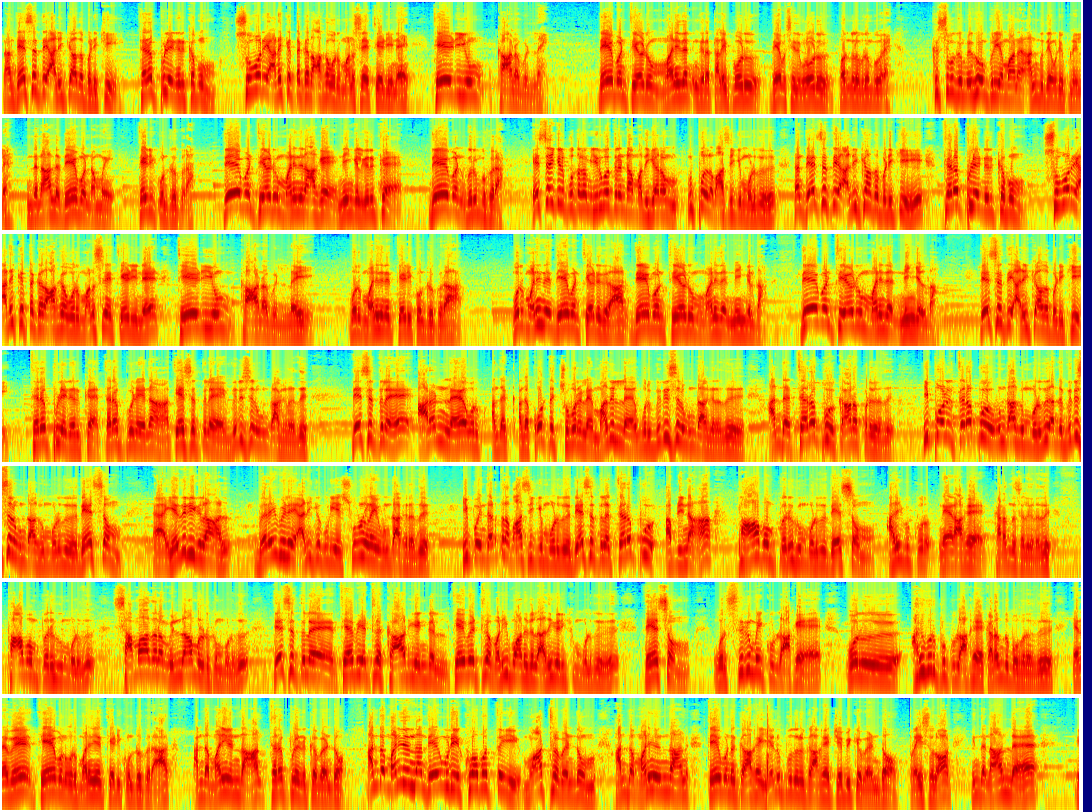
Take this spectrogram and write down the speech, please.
நான் தேசத்தை அழிக்காதபடிக்கு திறப்பிலே நிற்கவும் சுவரை அடைக்கத்தக்கதாக ஒரு மனுஷனை தேடினேன். தேடியும் காணவில்லை. தேவன் தேடும் மனிதன் என்கிற தலைப்போடு தேவ செய்திகளோடு பரிந்துள்ள விரும்புகிறேன். கிறிஸ்துவுக்கு மிகவும் பிரியமான அன்பு தேவனுடைய பிள்ளையில இந்த நாளில் தேவன் நம்மை தேடிக்கொண்டிருக்கிறார். தேவன் தேடும் மனிதனாக நீங்கள் இருக்க தேவன் விரும்புகிறார். எஸ்ஐக்கில் புத்தகம் இருபத்தி ரெண்டாம் அதிகாரம் முப்பதுல வாசிக்கும் பொழுது நான் தேசத்தை அழிக்காதபடிக்கு திறப்பிலே நிற்கவும் சுவரை அடைக்கத்தக்கதாக ஒரு மனுஷனை தேடினேன் தேடியும் காணவில்லை. ஒரு மனிதனை தேடிக்கொண்டிருக்கிறார். ஒரு மனிதனை தேவன் தேடுகிறார். தேவன் தேடும் மனிதன் நீங்கள் தான் தேவன் தேடும் மனிதன் நீங்கள் தான் தேசத்தை அழிக்காதபடிக்கு திறப்பிலே நிற்க திறப்பிலேனா தேசத்தில் விரிசல் உண்டாகிறது. தேசத்தில் அரண்ல ஒரு அந்த அந்த கோட்டை சுவரில் மதில்ல ஒரு விரிசல் உண்டாகிறது. அந்த திறப்பு காணப்படுகிறது. இப்பொழுது திறப்பு உண்டாகும் பொழுது அந்த விரிசல் உண்டாகும் பொழுது தேசம் எதிரிகளால் விரைவிலே அழிக்கக்கூடிய சூழ்நிலை உண்டாகிறது. இப்போ இந்த இடத்துல வாசிக்கும் பொழுது தேசத்தில் திறப்பு அப்படின்னா பாவம் பெருகும் பொழுது தேசம் அழிவுக்கு நேராக கடந்து செல்கிறது. பாவம் பெருகும் பொழுது சமாதானம் இல்லாமல் இருக்கும் பொழுது தேசத்தில் தேவையற்ற காரியங்கள் தேவையற்ற வழிபாடுகள் அதிகரிக்கும் பொழுது தேசம் ஒரு சிறுமைக்குள்ளாக ஒரு அருவருப்புக்குள்ளாக கடந்து போகிறது. எனவே தேவன் ஒரு மனிதனை தேடிக்கொண்டிருக்கிறார் அந்த மனிதன் தான் திறப்பில் இருக்க வேண்டும். அந்த மனிதன் தான் தேவனுடைய கோபத்தை மாற்ற வேண்டும். அந்த மனிதன் தான் தேவனுக்காக எழுப்புதலுக்காக ஜெபிக்க வேண்டும். பிரைசலான் இந்த நாளில்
